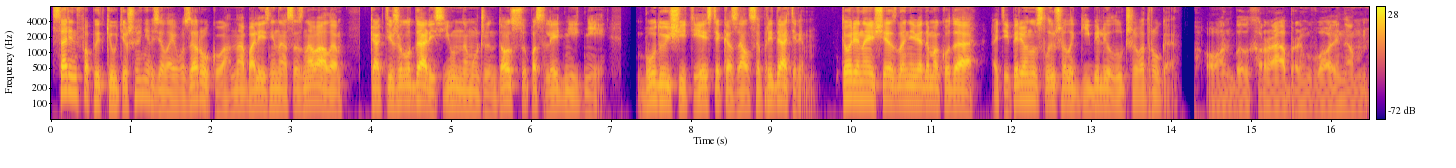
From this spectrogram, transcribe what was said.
Сарин в попытке утешения взяла его за руку, она болезненно осознавала, как тяжело дались юному Джиндоссу последние дни. Будущий тесть оказался предателем. Торина исчезла неведомо куда, а теперь он услышал о гибели лучшего друга. Он был храбрым воином.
